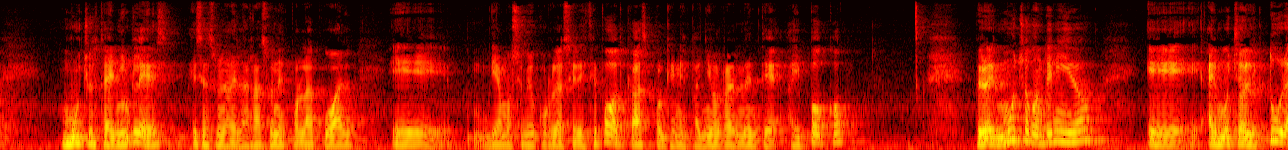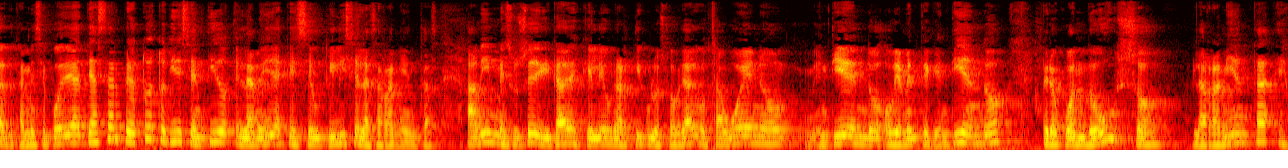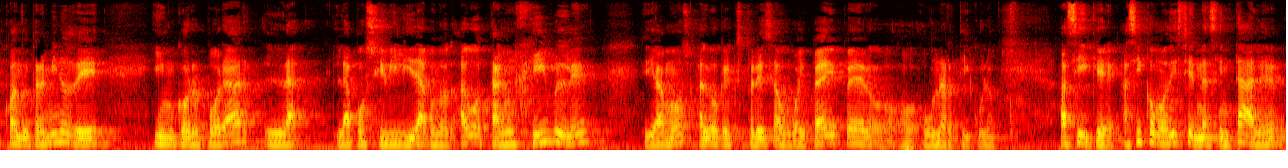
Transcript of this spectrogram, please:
mucho está en inglés, esa es una de las razones por la cual eh, digamos, se me ocurrió hacer este podcast, porque en español realmente hay poco, pero hay mucho contenido, eh, hay mucha lectura que también se puede hacer, pero todo esto tiene sentido en la medida que se utilicen las herramientas. A mí me sucede que cada vez que leo un artículo sobre algo está bueno, entiendo, obviamente que entiendo, pero cuando uso la herramienta es cuando termino de incorporar la, posibilidad, cuando hago tangible digamos, algo que expresa un white paper o, un artículo. Así que, así como dice Nassim Taleb,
